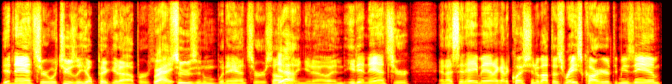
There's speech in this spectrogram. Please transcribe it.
didn't answer, which usually he'll pick it up, or Right. Susan would answer or something, you know. And he didn't answer, and I said, "Hey, man, I got a question about this race car here at the museum.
